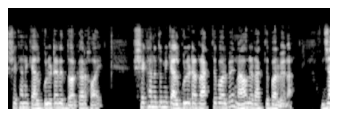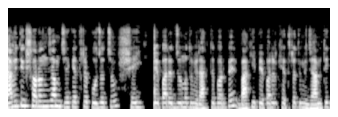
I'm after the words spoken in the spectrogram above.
সেখানে ক্যালকুলেটরের দরকার হয়। সেখানে তুমি ক্যালকুলেটর রাখতে পারবে, না হলে রাখতে পারবে না। জ্যামিতিক সরঞ্জাম যে ক্ষেত্রে প্রযোজ্য, সেই পেপারের জন্য তুমি রাখতে পারবে। বাকি পেপারের ক্ষেত্রে তুমি জ্যামিতিক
